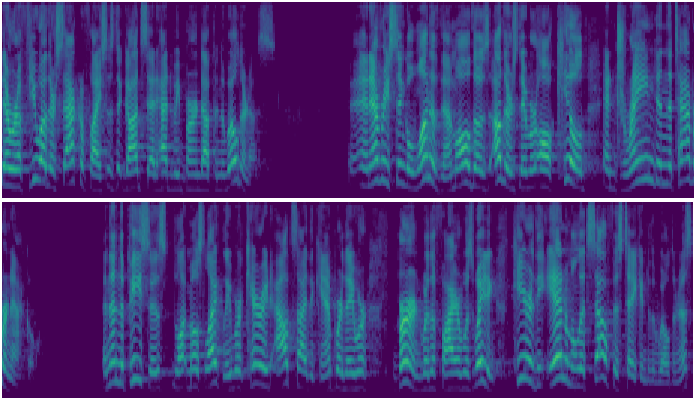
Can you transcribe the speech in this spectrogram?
There were a few other sacrifices that God said had to be burned up in the wilderness. And every single one of them, all those others, they were all killed and drained in the tabernacle. And then the pieces, most likely, were carried outside the camp where they were burned, where the fire was waiting. Here, the animal itself is taken to the wilderness.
